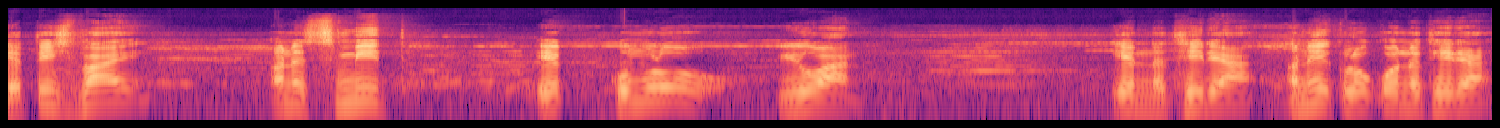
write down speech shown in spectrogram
યતીશભાઈ અને સ્મિત, એક કુમળો યુવાન. એ નથી રહ્યા, અનેક લોકો નથી રહ્યા.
